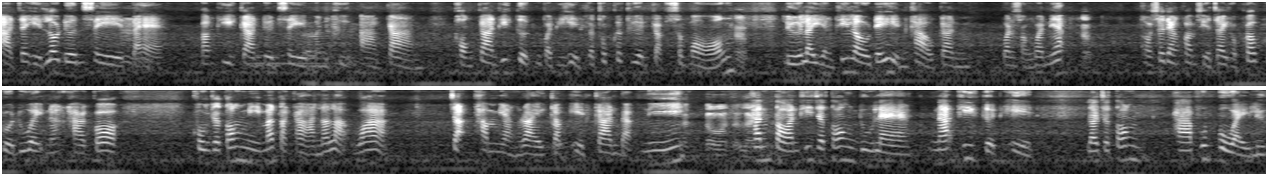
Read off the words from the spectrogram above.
อาจจะเห็นเราเดินเซ แต่บางทีการเดินเซมันคืออาการ ของการที่เกิดอุบัติเหตุกระทบกระเทือนกับสมอง ครับ หรืออะไรอย่างที่เราได้เห็นข่าวกันวันสองวันเนี้ยครับ ขอแสดงความเสียใจกับครอบครัวด้วยนะคะ ก็คงจะต้องมีมาตรการแล้วล่ะว่า จะทำอย่างไรกับเหตุการณ์แบบนี้ ขั้นตอนอะไรขั้นตอนที่จะต้องดูแลณที่เกิดเหตุ เราจะต้องพาผู้ป่วยหรือ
